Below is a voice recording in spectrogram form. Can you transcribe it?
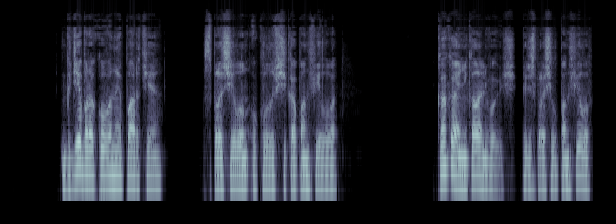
— Где бракованная партия? — спросил он у кладовщика Панфилова. — Какая, Николай Львович? — переспросил Панфилов.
